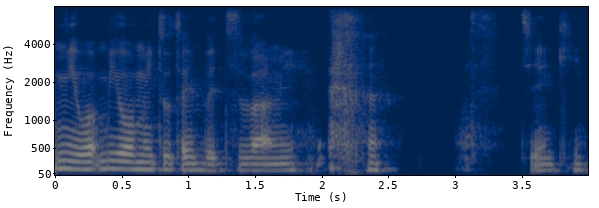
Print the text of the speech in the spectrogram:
Miło, miło mi tutaj być z wami. Dzięki.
